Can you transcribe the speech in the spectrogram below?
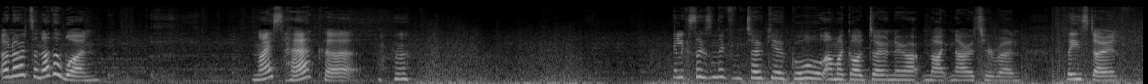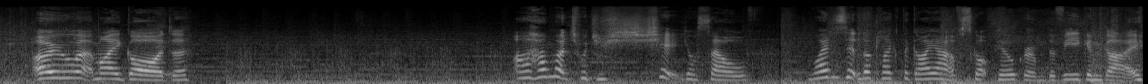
Oh no, it's another one. Nice haircut. It looks like something from Tokyo Ghoul. Oh my god, don't know like Naruto run. Please don't. Oh my god. Oh, how much would you shit yourself? Why does it look like the guy out of Scott Pilgrim, the vegan guy?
